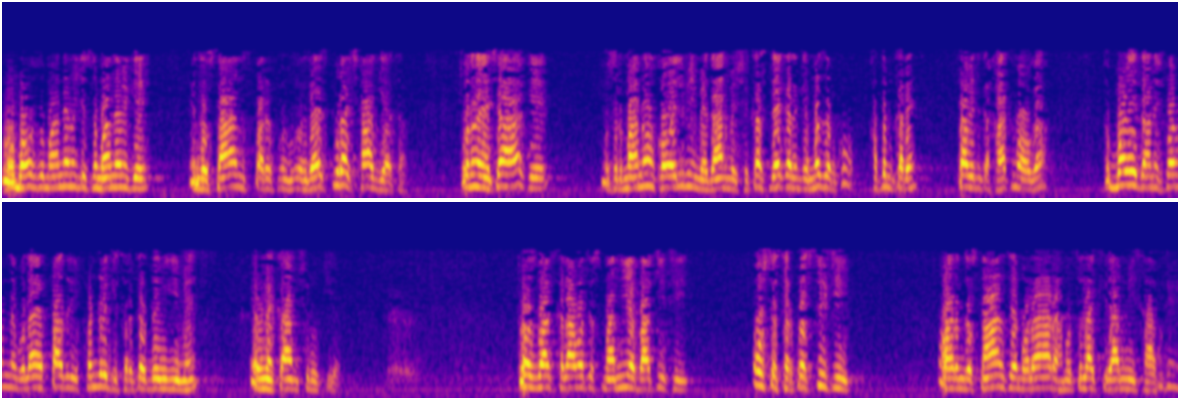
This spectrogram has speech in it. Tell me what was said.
وہ بہت زمانے میں، جس زمانے میں کہ ہندوستان پر پورا چھا گیا تھا، تو انہوں نے چاہا کہ مسلمانوں کو علمی میدان میں شکست دے کر ان کے مذہب کو ختم کریں، تب ان کا خاتمہ ہوگا۔ تو بڑے دانشوروں نے بلایا پادری فنڈر کی سرکردگی میں، انہوں نے کام شروع کیا۔ تو اس بات خلافت عثمانیہ باقی تھی، اس نے سرپرستی کی اور ہندوستان سے مولانا رحمۃ اللہ کی رانوی صاحب گئے۔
